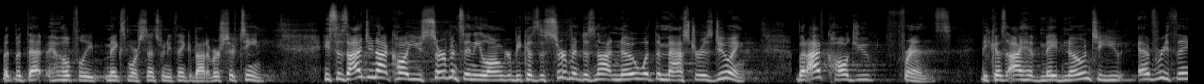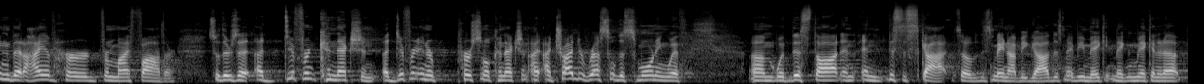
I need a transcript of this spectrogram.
But, but that hopefully makes more sense when you think about it. Verse 15. He says, I do not call you servants any longer because the servant does not know what the master is doing, but I've called you friends because I have made known to you everything that I have heard from my Father. So there's a, a different connection, a different interpersonal connection. I, I tried to wrestle this morning with um, with this thought, and, and this is Scott, so this may not be God, this may be making, making, making it up.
